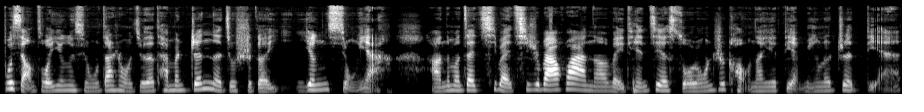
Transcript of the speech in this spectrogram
不想做英雄，但是我觉得他们真的就是个英雄呀！啊，那么在七百七十八话呢，尾田借索隆之口呢，也点明了这点。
